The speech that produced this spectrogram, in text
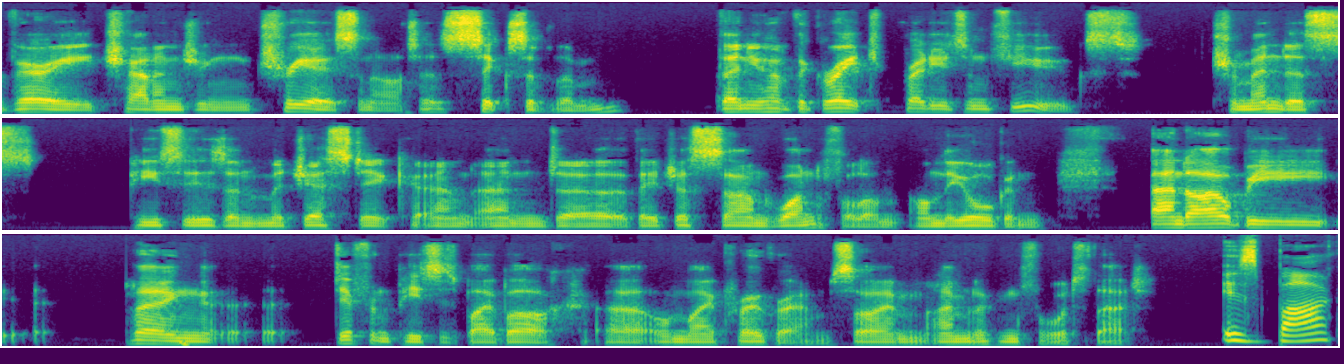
very challenging trio sonatas, six of them. Then you have the great preludes and fugues, tremendous pieces and majestic, and and uh, they just sound wonderful on on the organ. And I'll be playing uh, different pieces by Bach uh, on my program. So I'm I'm looking forward to that. Is Bach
